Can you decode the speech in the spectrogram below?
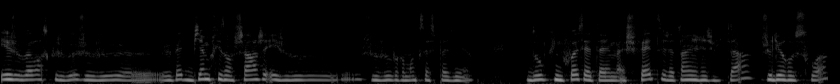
Et je veux avoir ce que je veux, je veux, je veux être bien prise en charge et je veux, je veux vraiment que ça se passe bien. Donc une fois cette AMH faite, j'attends les résultats, je les reçois,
